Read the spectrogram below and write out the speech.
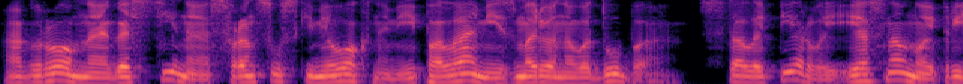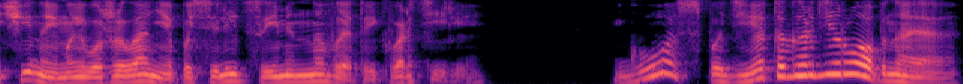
Огромная гостиная с французскими окнами и полами из мореного дуба стала первой и основной причиной моего желания поселиться именно в этой квартире. «Господи, это гардеробная!»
